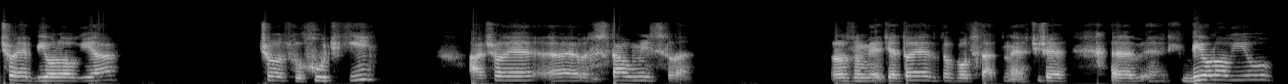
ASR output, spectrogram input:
čo je biológia, čo sú chuťky a čo je e, stav mysle. Rozumiete? To je to podstatné. Čiže e, biológiu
